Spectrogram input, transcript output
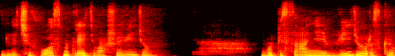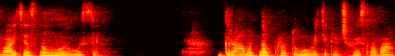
Для чего смотреть ваши видео. В описании видео раскрывайте основную мысль. Грамотно продумывайте ключевые слова.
